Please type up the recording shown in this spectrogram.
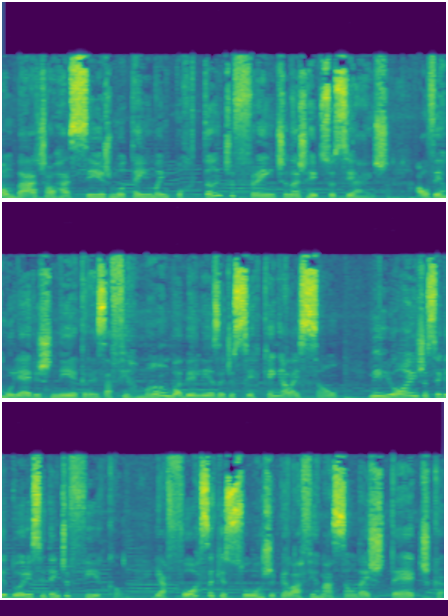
Combate ao racismo tem uma importante frente nas redes sociais. Ao ver mulheres negras afirmando a beleza de ser quem elas são, milhões de seguidores se identificam. E a força que surge pela afirmação da estética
